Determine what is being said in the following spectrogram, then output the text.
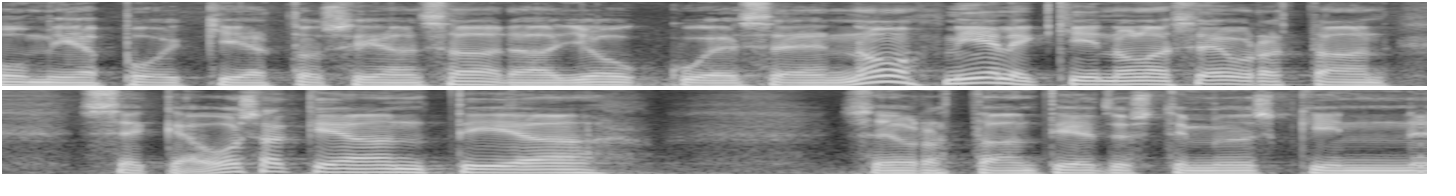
omia poikia tosiaan saadaan joukkueeseen. No, mielenkiinnolla seurataan sekä osakeantia, seurataan tietysti myöskin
